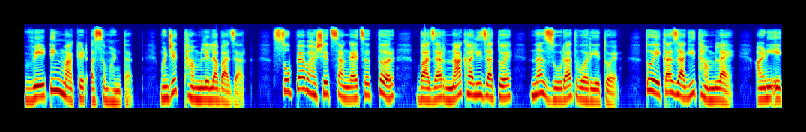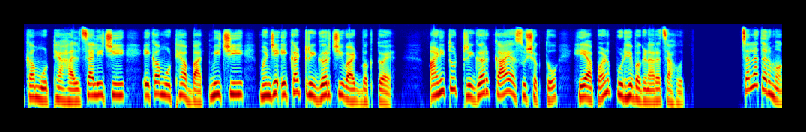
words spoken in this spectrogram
वेटिंग मार्केट असं म्हणतात म्हणजे थांबलेला बाजार. सोप्या भाषेत सांगायचं तर बाजार ना खाली जातोय ना जोरात वर येतोय. तो एका जागी थांबलाय. आणि एका मोठ्या हालचालीची एका मोठ्या बातमीची म्हणजे एका ट्रिगरची वाट बघतोय. आणि तो ट्रिगर काय असू शकतो हे आपण पुढे बघणारच आहोत. चला तर मग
